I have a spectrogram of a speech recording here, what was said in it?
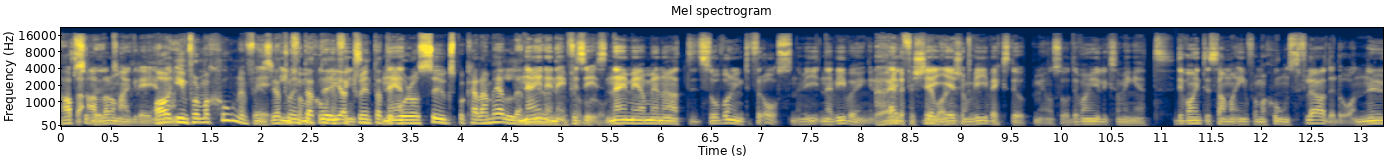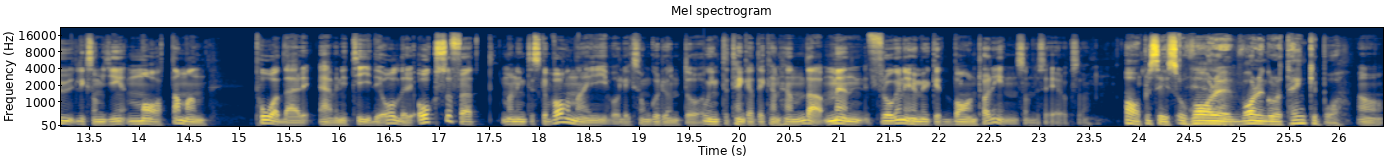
Alltså Absolut. alla de här grejerna. Ja, informationen finns. Jag tror inte att det, tror inte att det Nej. går och sugs på karamellen. Nej, nej, nej, precis. Nej, men jag menar att så var det inte för oss när vi, när vi var yngre. Nej, Eller för tjejer som vi växte upp med och så. Det var ju liksom inget, det var inte samma informationsflöde då. Nu liksom ge, matar man på där även i tidig ålder. Också för att man inte ska vara naiv och liksom gå runt och, och inte tänka att det kan hända. Men frågan är hur mycket ett barn tar in, som du säger också. Ja, precis. Och vad, det- vad den går och tänker på. Ja,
